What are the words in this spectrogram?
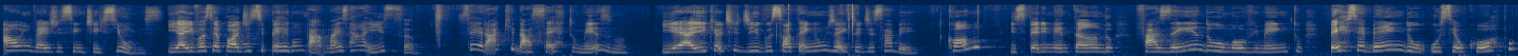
ao invés de sentir ciúmes. E aí você pode se perguntar: "Mas Raíssa, será que dá certo mesmo?" E é aí que eu te digo, só tem um jeito de saber. Como? Experimentando, fazendo o movimento, percebendo o seu corpo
